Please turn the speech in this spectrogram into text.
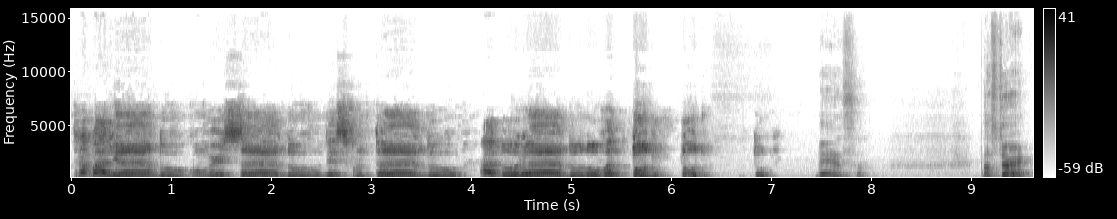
trabalhando, conversando, desfrutando, adorando, louvando, tudo, tudo, tudo. Benção. Pastor,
